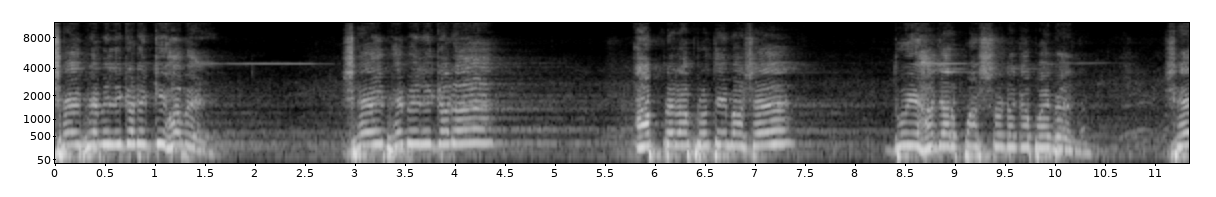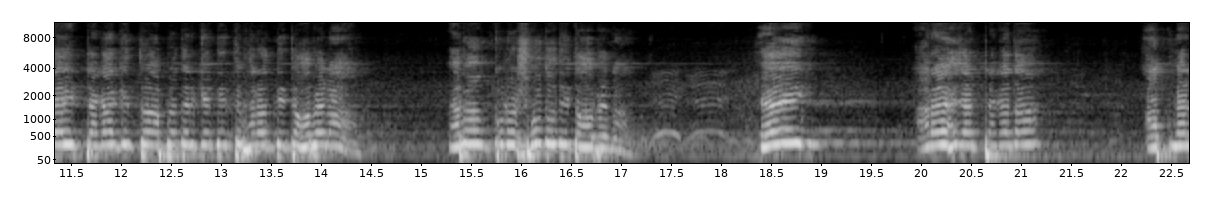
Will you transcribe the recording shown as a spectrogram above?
সেই ফ্যামিলি কার্ডে কি হবে? সেই ফ্যামিলি কার্ডে আপনারা প্রতি মাসে হাজার পাঁচশো টাকা পাবেন সেই টাকা কিন্তু আপনাদেরকে দিতে ফেরত দিতে হবে না এবং কোনো সুদও দিতে হবে না। এই আড়াই হাজার টাকাটা আপনার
